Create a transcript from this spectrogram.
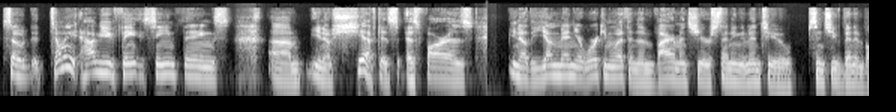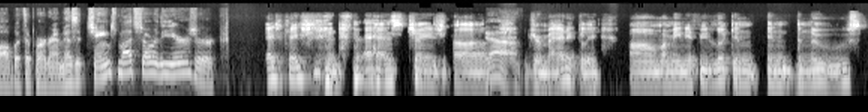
So, tell me, how have you think, seen things, um, you know, shift as as far as you know the young men you're working with and the environments you're sending them into since you've been involved with the program? Has it changed much over the years, or education has changed uh, yeah. dramatically. Um, I mean, if you look in in the news,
